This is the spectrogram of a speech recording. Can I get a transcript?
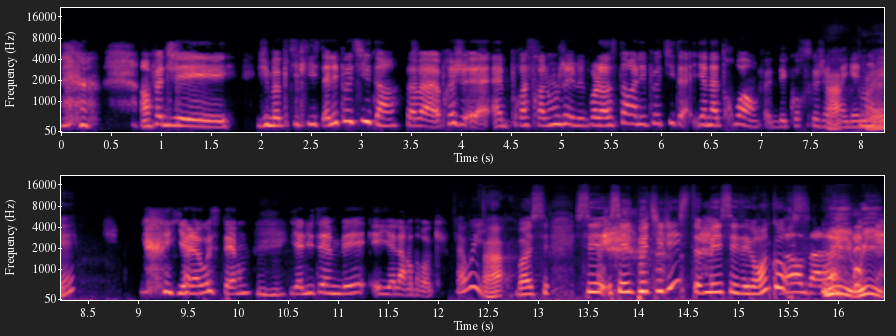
En fait, j'ai j'ai ma petite liste. Elle est petite, hein. Ça va. Après, je- elle pourra se rallonger, mais pour l'instant, elle est petite. Il y en a trois en fait, des courses que j'aimerais Ah, gagner. Ouais. il y a la Western, Mhm. il y a l'UTMB et il y a l'Hard Rock. Ah oui. Ah, Bah, c'est une petite liste, mais c'est des grandes courses. Non, bah, oui, oui,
